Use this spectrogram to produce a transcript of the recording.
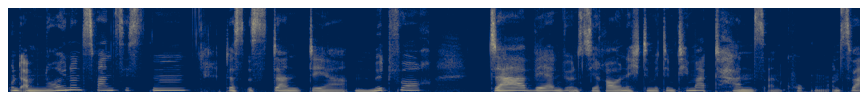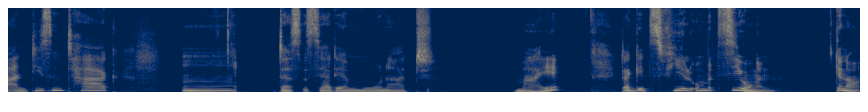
Und am 29., das ist dann der Mittwoch, da werden wir uns die Rauhnächte mit dem Thema Tanz angucken. Und zwar an diesem Tag, mm, das ist ja der Monat Mai, da geht es viel um Beziehungen. Genau,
